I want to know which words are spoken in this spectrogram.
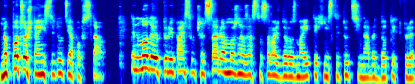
No po coś ta instytucja powstała? Ten model, który Państwu przedstawiam, można zastosować do rozmaitych instytucji, nawet do tych, które,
